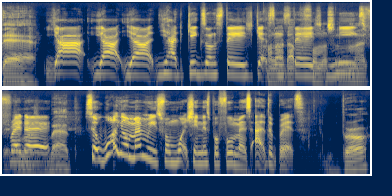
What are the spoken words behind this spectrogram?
there. yeah, yeah, yeah. You had Giggs on stage, Ghetts Oh, on stage, Meekz mad. It It Fredo. was mad. So, what are your memories from watching this performance at the Brits? Bro,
